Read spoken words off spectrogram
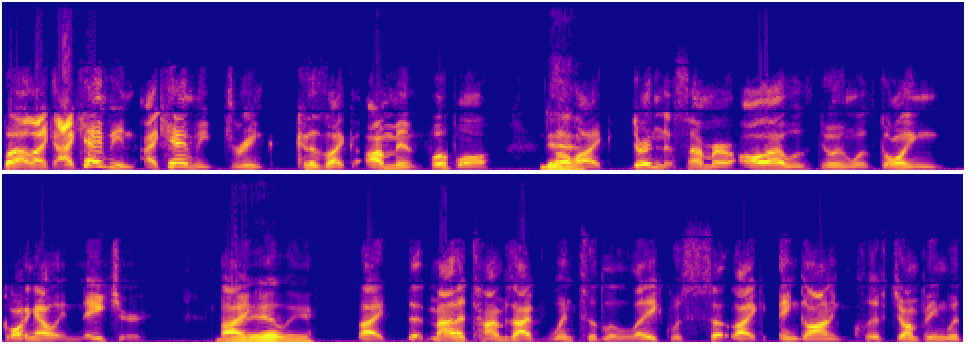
But like I can't even I can't even drink because like I'm in football. yeah. So like during the summer, all I was doing was going going out in nature. like- really? Like the amount of times I've went to the lake with so, like and gone cliff jumping with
